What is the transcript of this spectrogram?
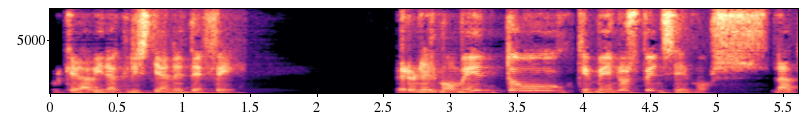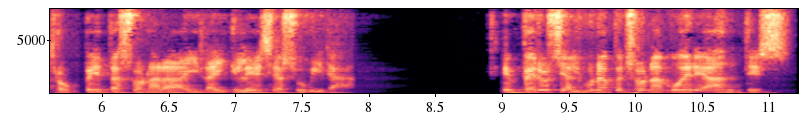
porque la vida cristiana es de fe. Pero en el momento que menos pensemos, la trompeta sonará y la iglesia subirá. Pero si alguna persona muere antes,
